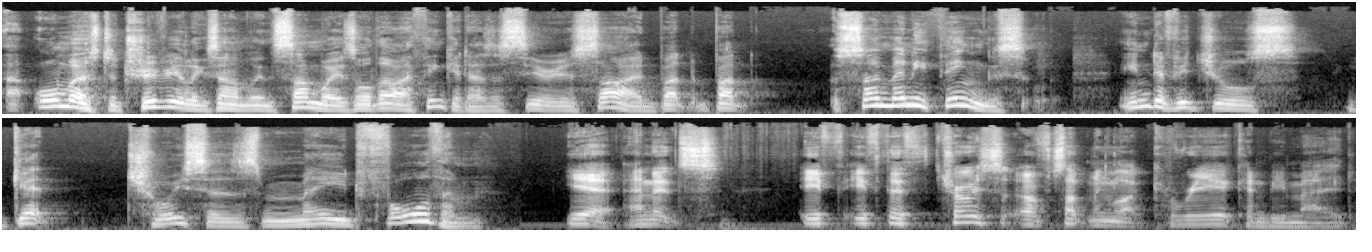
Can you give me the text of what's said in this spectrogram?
uh, almost a trivial example in some ways, although I think it has a serious side. But but so many things, individuals get choices made for them. Yeah, and it's if if the choice of something like career can be made,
